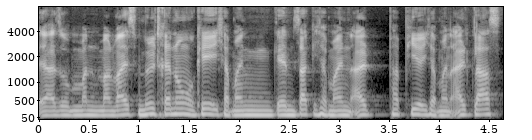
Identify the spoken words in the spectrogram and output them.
also man, man weiß Mülltrennung, okay, ich habe meinen gelben Sack, ich habe mein Altpapier, ich habe mein Altglas.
